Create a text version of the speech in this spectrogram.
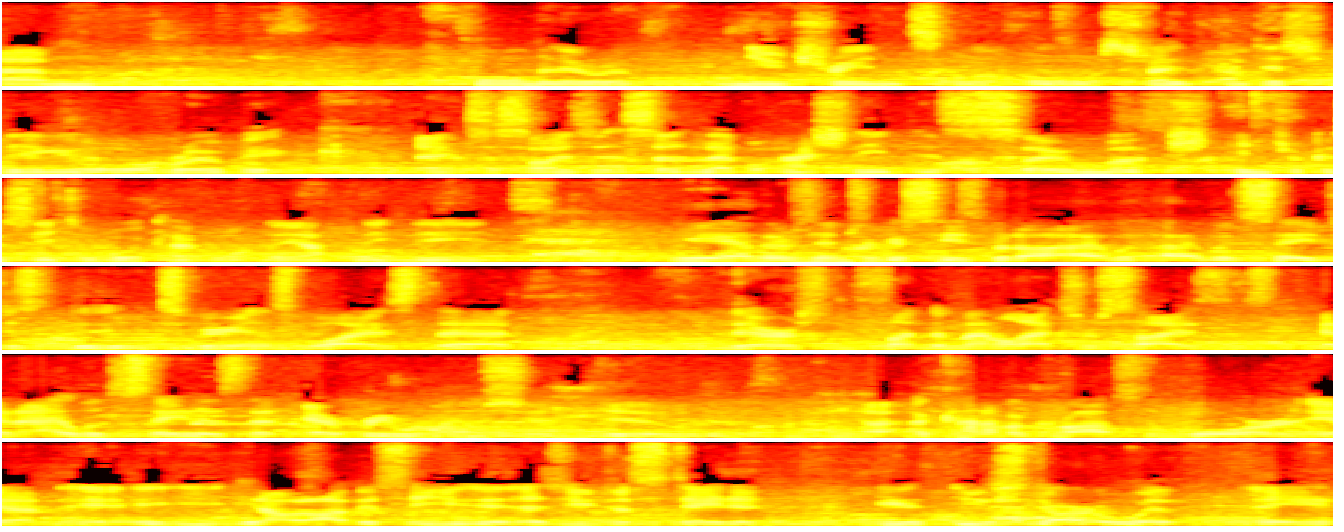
um, formula of nutrients or, or, strength conditioning or aerobic exercise at a certain level. Actually, there's so much intricacy to work out what the athlete needs. Yeah, there's intricacies, but I, I would I would say just experience wise that there are some fundamental exercises, and I would say this that everyone should do, uh, kind of across the board. And you know, obviously, as you just stated, you, you start with a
